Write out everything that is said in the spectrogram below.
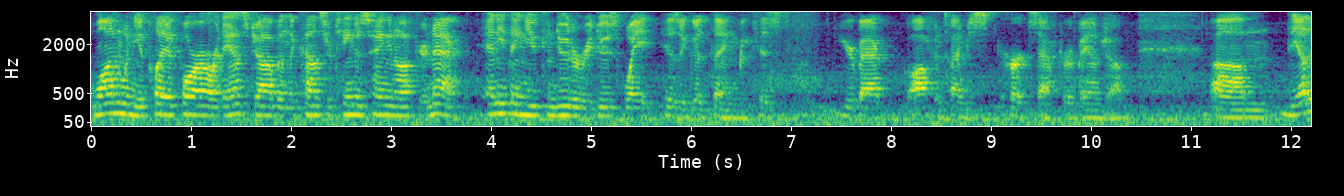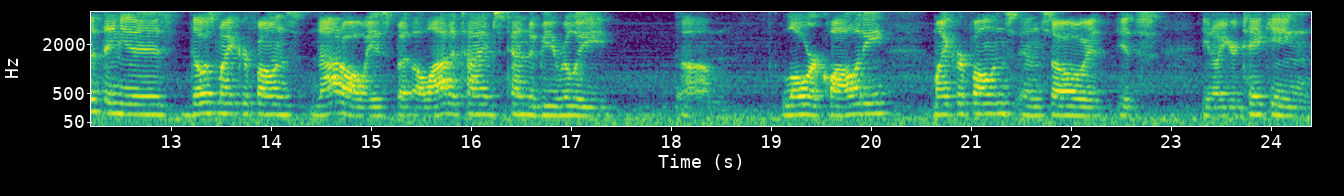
One, when you play a four-hour dance job and the concertina's hanging off your neck, anything you can do to reduce weight is a good thing because your back oftentimes hurts after a band job. Um, the other thing is those microphones, not always, but a lot of times tend to be really um, lower quality microphones, and so it, it's you know you're taking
